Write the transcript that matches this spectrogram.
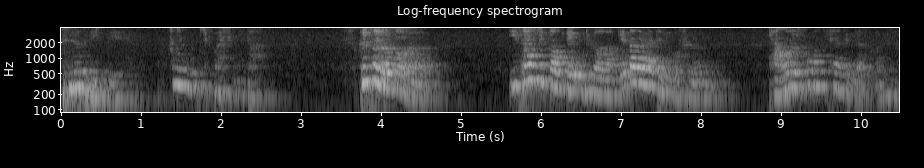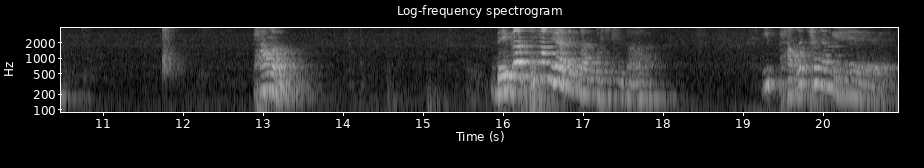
들려드릴 때 하나님은 기뻐하십니다. 그래서 여러분 이 사실 가운데 우리가 깨달아야 되는 것은 방언을 소망해야 된다는 거예요. 방언. 내가 소망해야 된다는 것입니다. 이 방언 찬양의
